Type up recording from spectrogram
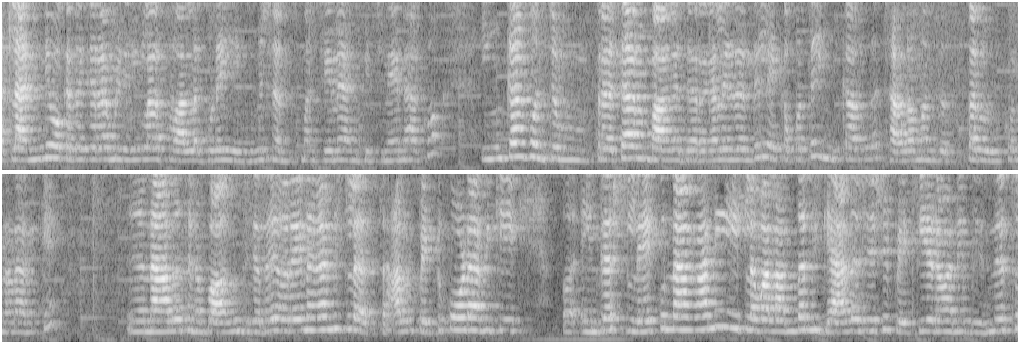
అట్లా అన్నీ ఒక దగ్గర మిడిల్ క్లాస్ వాళ్ళకు కూడా ఈ ఎగ్జిబిషన్స్ మంచిగానే అనిపించినాయి నాకు. ఇంకా కొంచెం ప్రచారం బాగా జరగలేదండి. లేకపోతే ఇంకా కూడా చాలామంది వస్తారు కొనడానికి. నా ఆలోచన బాగుంది కదా. ఎవరైనా కానీ ఇట్లా స్టాల్ పెట్టుకోవడానికి ఇంట్రెస్ట్ లేకున్నా కానీ ఇట్లా వాళ్ళందరినీ గ్యాదర్ చేసి పెట్టియడం అనే బిజినెస్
